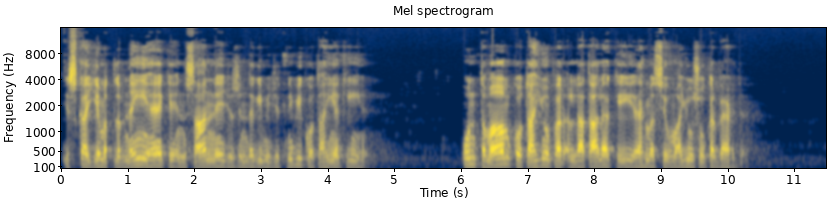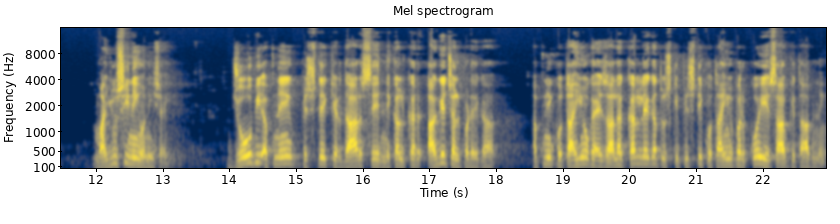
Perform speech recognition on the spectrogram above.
اس کا یہ مطلب نہیں ہے کہ انسان نے جو زندگی میں جتنی بھی کوتاہیاں کی ہیں، ان تمام کوتاہیوں پر اللہ تعالیٰ کی رحمت سے وہ مایوس ہو کر بیٹھ جائے۔ مایوسی نہیں ہونی چاہیے۔ جو بھی اپنے پچھلے کردار سے نکل کر آگے چل پڑے گا اپنی کوتاہیوں کا اضالہ کر لے گا تو اس کی پچھلی کوتاہیوں پر کوئی حساب کتاب نہیں۔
